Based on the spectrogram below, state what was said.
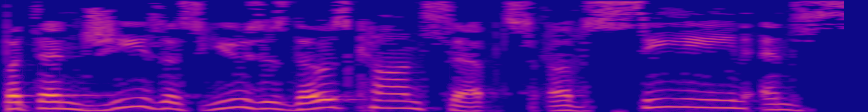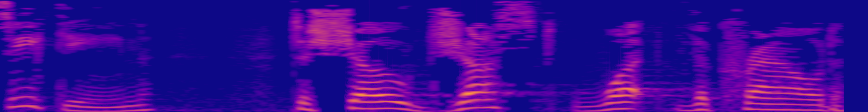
But then Jesus uses those concepts of seeing and seeking to show just what the crowd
